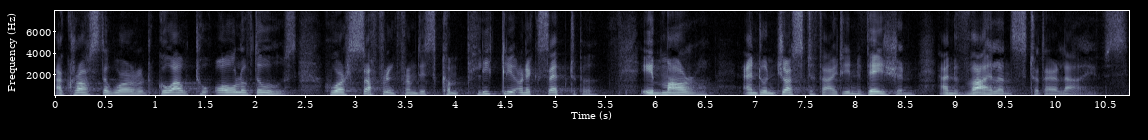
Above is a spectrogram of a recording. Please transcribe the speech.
across the world go out to all of those who are suffering from this completely unacceptable, immoral, and unjustified invasion and violence to their lives.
